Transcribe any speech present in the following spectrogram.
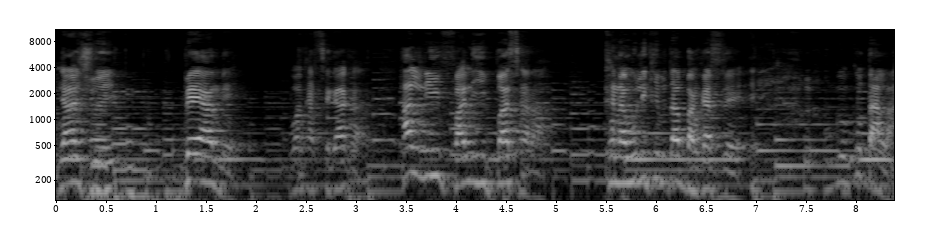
n y'a joue bɛɛ y'a mɛn wa ka segin a kan hali n'i fa n'i ba sara kana wuli k'i bɛ taa banka sɛbɛ ko t'a la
